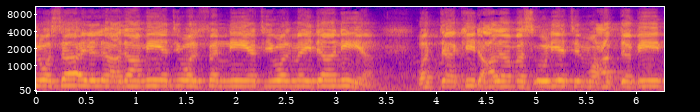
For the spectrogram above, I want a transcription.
الوسائل الإعلامية والفنية والميدانية والتأكيد على مسؤولية المعذبين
